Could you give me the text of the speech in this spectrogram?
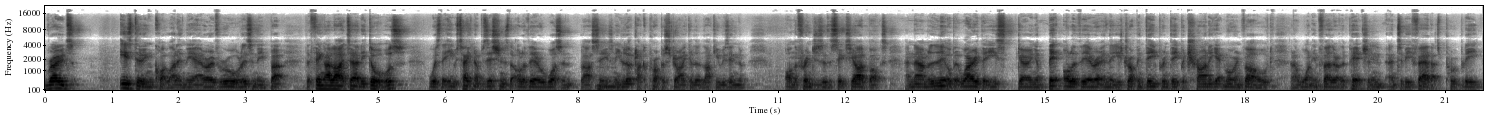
Rhodes is doing quite well in the air overall, isn't he? But the thing I liked early doors was that he was taking up positions that Oliveira wasn't last season. Mm. He looked like a proper striker, looked like he was in the on the fringes of the six yard box. And now I'm a little bit worried that he's going a bit Oliveira and that he's dropping deeper and deeper, trying to get more involved. And I want him further up the pitch. And, and to be fair, that's probably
